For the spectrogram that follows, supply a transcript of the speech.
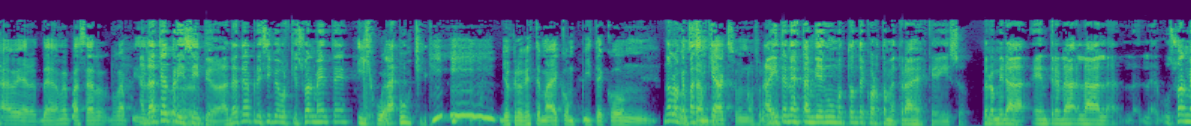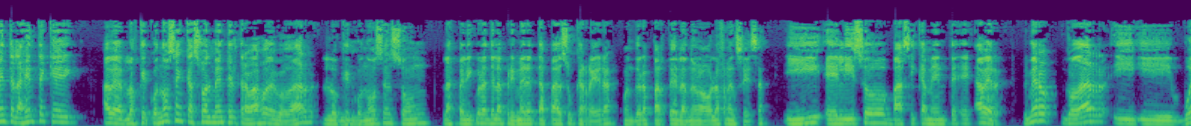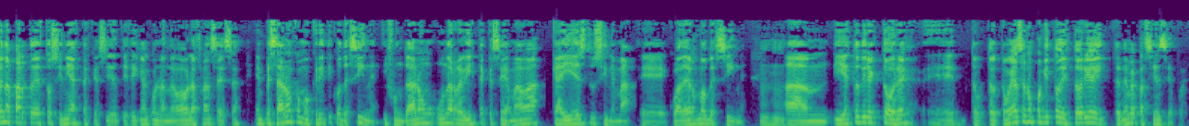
a ver, déjame pasar rápido. Andate al principio. Andate al principio porque usualmente. Hijo de puchi. Yo creo que este mae compite con, no, lo que pasa es que Jackson. ahí tenés también un montón de cortometrajes que hizo. Pero mira, entre la, usualmente la gente que, a ver, los que conocen casualmente el trabajo de Godard, lo que conocen son las películas de la primera etapa de su carrera, cuando era parte de la nueva ola francesa. Y él hizo básicamente, eh, a ver, Primero, Godard y, buena parte de estos cineastas que se identifican con la nueva ola francesa empezaron como críticos de cine y fundaron una revista que se llamaba Cahiers du Cinéma, eh, Cuadernos de Cine y estos directores, eh, te, voy a hacer un poquito de historia y tenerme paciencia, pues.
